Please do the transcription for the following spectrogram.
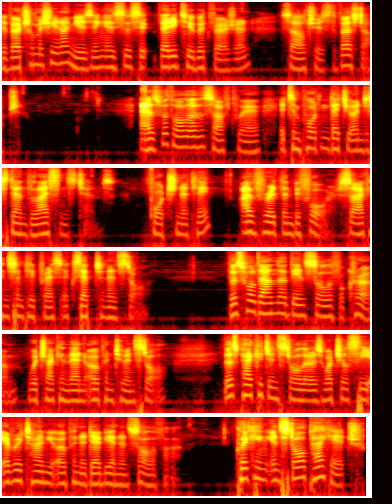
The virtual machine I'm using is the 32-bit version, so I'll choose the first option. As with all other software, it's important that you understand the license terms. Fortunately, I've read them before, so I can simply press Accept and Install. This will download the installer for Chrome, which I can then open to install. This package installer is what you'll see every time you open a Debian installer file. Clicking Install Package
